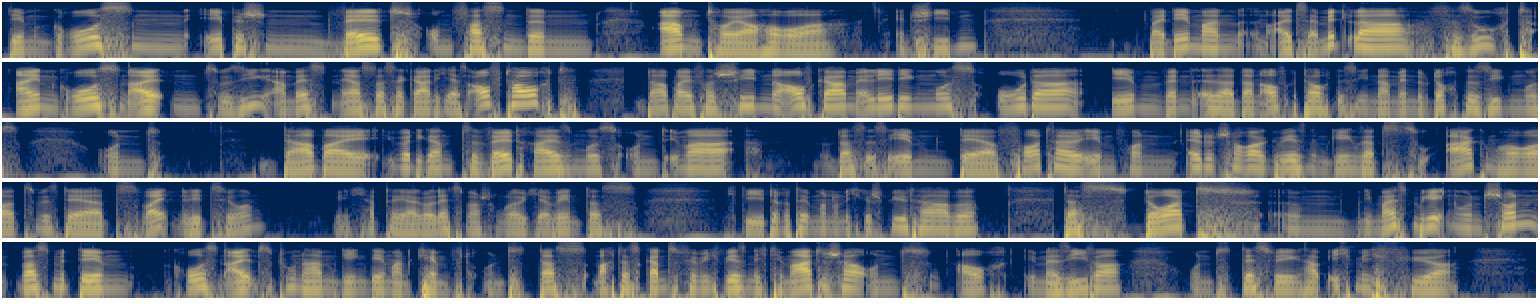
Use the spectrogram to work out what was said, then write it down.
dem großen, epischen, weltumfassenden Abenteuer-Horror entschieden, bei dem man als Ermittler versucht, einen großen Alten zu besiegen, am besten erst, dass er gar nicht erst auftaucht, dabei verschiedene Aufgaben erledigen muss oder eben, wenn er dann aufgetaucht ist, ihn am Ende doch besiegen muss und dabei über die ganze Welt reisen muss und immer, das ist eben der Vorteil eben von Eldritch Horror gewesen, im Gegensatz zu Arkham Horror, zumindest der zweiten Edition. Ich hatte ja letztes Mal schon, glaube ich, erwähnt, dass ich die dritte immer noch nicht gespielt habe, dass dort ähm, die meisten Begegnungen schon was mit dem großen Alten zu tun haben, gegen den man kämpft. Und das macht das Ganze für mich wesentlich thematischer und auch immersiver. Und deswegen habe ich mich für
